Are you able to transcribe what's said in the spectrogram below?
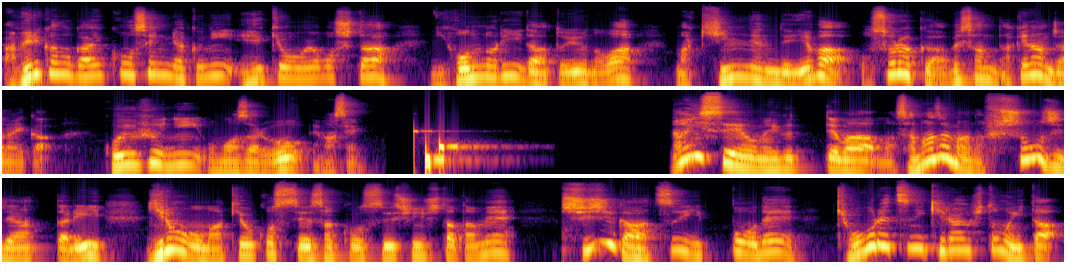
アメリカの外交戦略に影響を及ぼした日本のリーダーというのは、まあ、近年で言えばおそらく安倍さんだけなんじゃないか、こういうふうに思わざるを得ません。内政をめぐっては、まあ、様々な不祥事であったり、議論を巻き起こす政策を推進したため、支持が厚い一方で、強烈に嫌う人もいた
